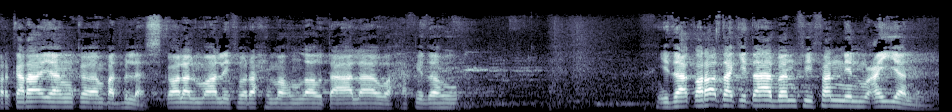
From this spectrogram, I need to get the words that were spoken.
Perkara yang ke-14. Qala al-muallif rahimahullahu taala wa hafizahu Idza qara'ta kitaban fi fannin muayyan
